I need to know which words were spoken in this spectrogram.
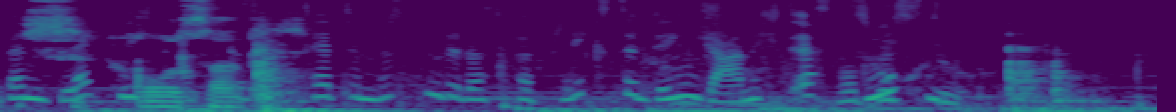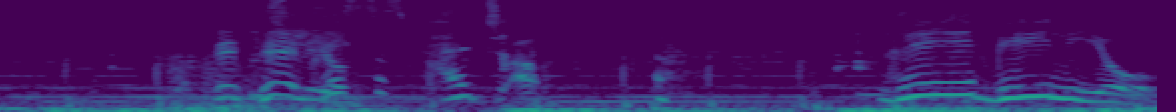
Wenn Black nicht großartig. hätte, müssten wir das verflixte Ding gar nicht erst Wo bist suchen. du? Du sprichst es falsch aus. Revelio.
